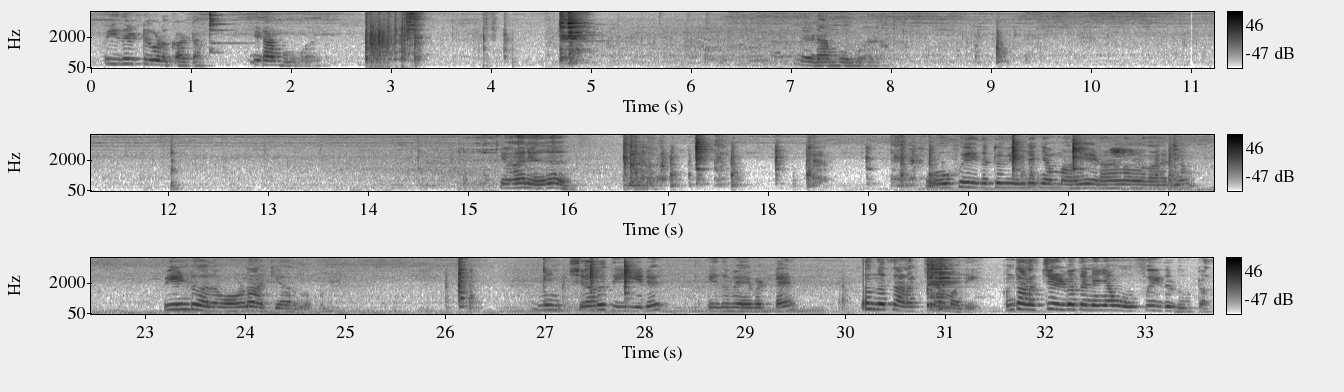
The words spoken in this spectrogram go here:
അപ്പം ഇത് ഇട്ട് കൊടുക്കാം കേട്ടോ ഇടാൻ പോവുകയാണ് ഇടാൻ പോവുകയാണ് ഞാൻ ഓഫ് ചെയ്തിട്ട് വീണ്ടും ഞാൻ മാങ്ങ ഇടാനുള്ള കാരണം വീണ്ടും അത് ഓണാക്കിയായിരുന്നു ഇനി ചെറു ഇത് വേവട്ടെ. ഒന്ന് തിളച്ചാൽ മതി. ഒന്ന് തിളച്ച് കഴിയുമ്പോൾ തന്നെ ഞാൻ ഓഫ് ചെയ്തിടും കേട്ടോ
